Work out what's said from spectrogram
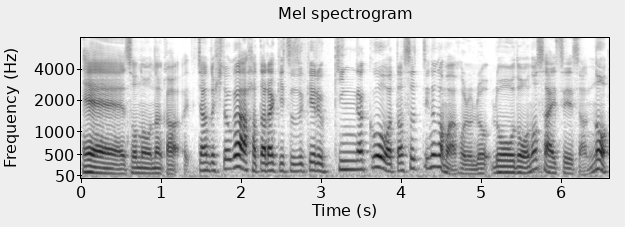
えー、そのなんかちゃんと人が働き続ける金額を渡すっていうのがまあこれ労働の再生産の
